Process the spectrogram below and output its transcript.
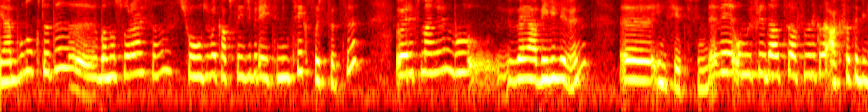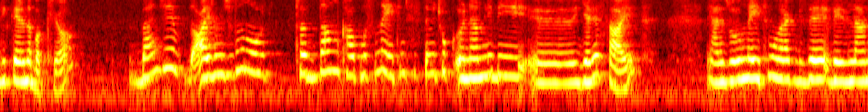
yani bu noktada bana sorarsanız çoğulcu ve kapsayıcı bir eğitimin tek fırsatı öğretmenlerin bu veya velilerin e, inisiyatifinde ve o müfredatı aslında ne kadar aksatabildiklerine bakıyor. Bence ayrımcılığın ortadan kalkmasında eğitim sistemi çok önemli bir e, yere sahip. Yani zorunlu eğitim olarak bize verilen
